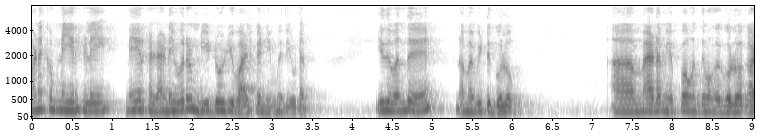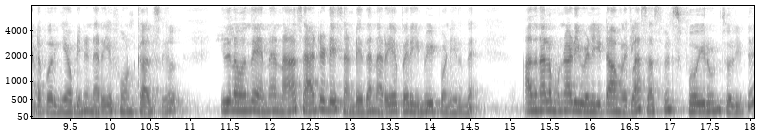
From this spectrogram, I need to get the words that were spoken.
வணக்கம் நேயர்களே. நேயர்கள் அனைவரும் நீடோழி வாழ்க நிம்மதியுடன். இது வந்து நம்ம வீட்டு குலு. மேடம் எப்போ வந்து உங்கள் குலுவை காட்ட போகிறீங்க அப்படின்னு நிறைய ஃபோன் கால்ஸுகள் இதில் வந்து என்னென்னா சாட்டர்டே சண்டே தான் நிறைய பேர் இன்வைட் பண்ணியிருந்தேன். அதனால் முன்னாடி வெளியிட்டால் அவங்களுக்கெல்லாம் சஸ்பென்ஸ் போயிரும்னு சொல்லிட்டு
